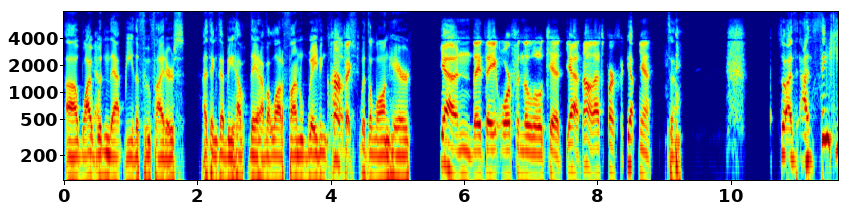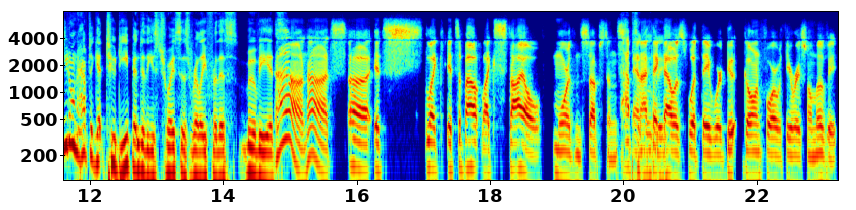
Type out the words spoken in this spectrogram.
Uh, why Yeah. wouldn't that be the Foo Fighters? I think that'd be have they'd have a lot of fun waving clubs Perfect. with the long hair. Yeah, and they they orphan the little kid. Yeah, no, that's perfect. Yep. Yeah. So so I, I think you don't have to get too deep into these choices really for this movie. It's No, no, it's uh, it's like it's about like style more than substance, and I think that was what they were do- going for with the original movie.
